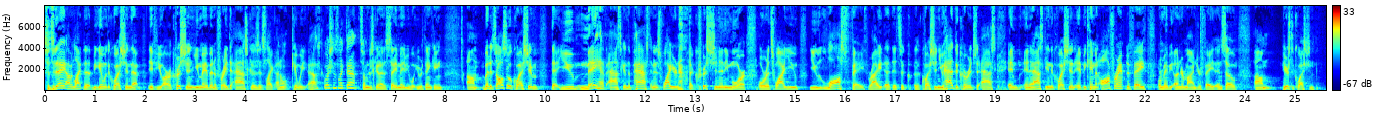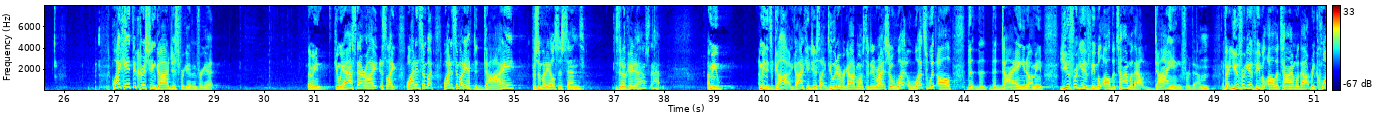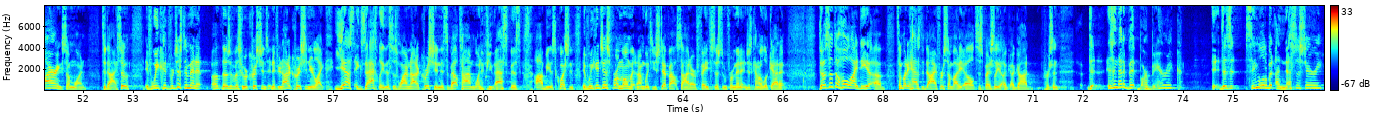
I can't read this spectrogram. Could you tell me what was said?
So today I would like to begin with a question that if you are a Christian, you may have been afraid to ask because it's like, I don't, can we ask questions like that? So I'm just going to say maybe what you were thinking. Um, but it's also a question that you may have asked in the past, and it's why you're not a Christian anymore, or it's why you, you lost faith, right? It's a, a question you had the courage to ask, and in asking the question, it became an off ramp to faith, or maybe undermined your faith. And so um, here's the question Why can't the Christian God just forgive and forget? I mean, can we ask that right? It's like, why did somebody, why did somebody have to die for somebody else's sins? Is it okay to ask that? I mean, I mean, it's God. God can just like do whatever God wants to do, right? So what, what's with all the, the, the dying? You know, I mean, you forgive people all the time without dying for them. In fact, you forgive people all the time without requiring someone to die. So if we could, for just a minute, uh, those of us who are Christians, and if you're not a Christian, you're like, yes, exactly. This is why I'm not a Christian. It's about time one of you asked this obvious question. If we could just for a moment, and I'm with you, step outside our faith system for a minute and just kind of look at it. Doesn't the whole idea of somebody has to die for somebody else, especially a, a God person, isn't that a bit barbaric? Does it seem a little bit unnecessary?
